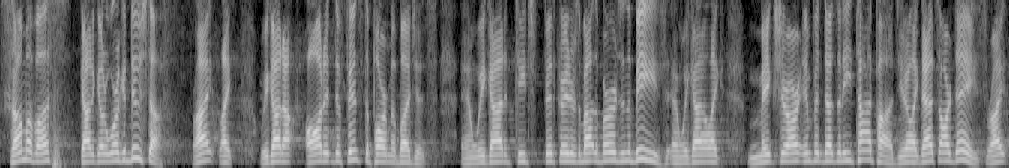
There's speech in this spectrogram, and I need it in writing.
some of us got to go to work and do stuff, right? Like we got to audit Defense Department budgets, and we got to teach fifth graders about the birds and the bees, and we got to like make sure our infant doesn't eat Tide Pods. You know, like that's our days, right?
